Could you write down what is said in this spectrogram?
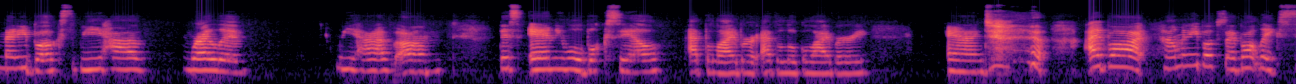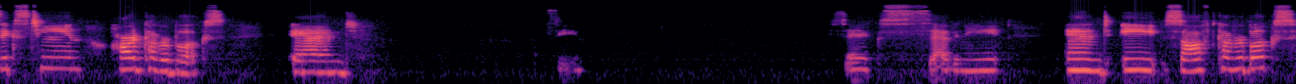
many books. We have where I live, we have um this annual book sale at the library at the local library and I bought how many books? I bought like 16 hardcover books and let's see six, seven, eight, and eight soft cover books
